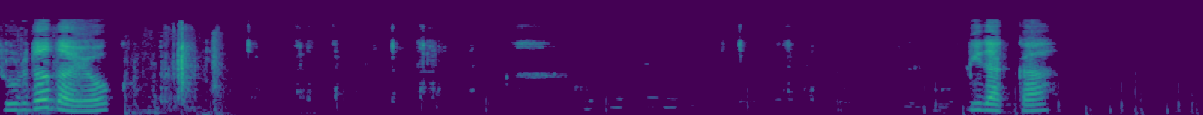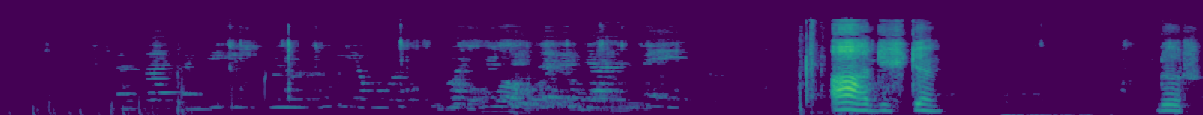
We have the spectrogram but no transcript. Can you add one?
Şurada da yok. Bir dakika. Ah düştüm. Dur.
